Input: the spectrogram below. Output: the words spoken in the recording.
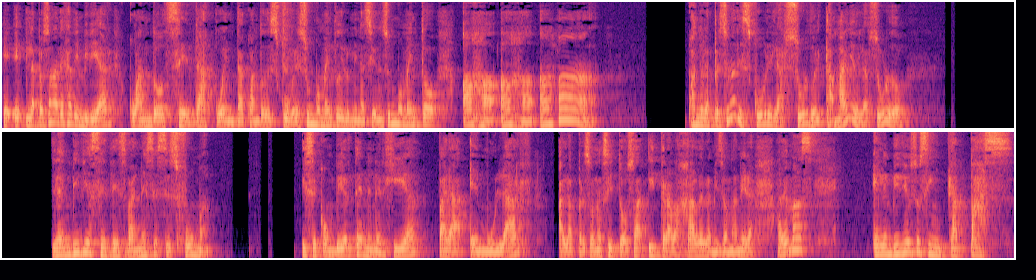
Eh, eh, la persona deja de envidiar cuando se da cuenta, cuando descubre. Es un momento de iluminación, es un momento, ajá, ajá, ajá. Cuando la persona descubre el absurdo, el tamaño del absurdo, la envidia se desvanece, se esfuma y se convierte en energía para emular a la persona exitosa y trabajar de la misma manera. Además, el envidioso es incapaz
